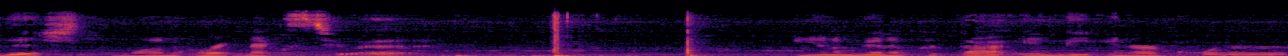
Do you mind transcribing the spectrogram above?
this one right next to it. And I'm going to put that in the inner corner.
